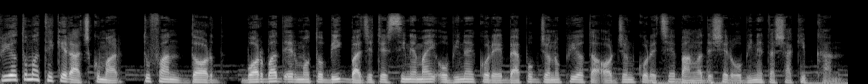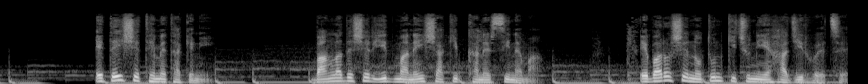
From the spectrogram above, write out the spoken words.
প্রিয়তমা থেকে রাজকুমার, তুফান, দর্দ, বরবাদ এর মতো বিগ বাজেটের সিনেমায় অভিনয় করে ব্যাপক জনপ্রিয়তা অর্জন করেছে বাংলাদেশের অভিনেতা শাকিব খান। এতেই সে থেমে থাকেনি। বাংলাদেশের ঈদ মানেই শাকিব খানের সিনেমা। এবারও সে নতুন কিছু নিয়ে হাজির হয়েছে।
